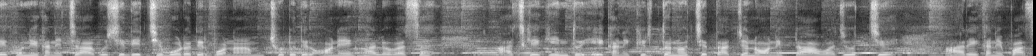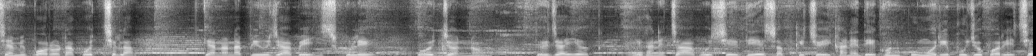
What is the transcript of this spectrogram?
দেখুন, এখানে চা বসিয়ে দিচ্ছি, বড়দের প্রণাম, ছোটদের অনেক ভালোবাসা। আজকে কিন্তু এখানে কীর্তন হচ্ছে, তার জন্য অনেকটা আওয়াজ হচ্ছে। আর এখানে পাশে আমি পরোটা করছিলাম, কেননা পিউ যাবে স্কুলে, ওই জন্য। তো যাই হোক এখানে চা বসিয়ে দিয়ে সব কিছু এখানে দেখুন কুমোরি পুজো করেছে,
